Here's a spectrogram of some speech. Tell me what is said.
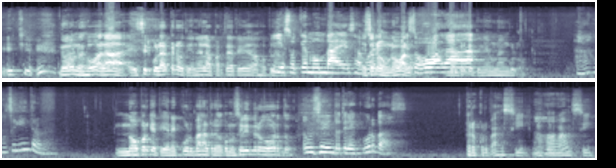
No, no es ovalada, es circular, pero tiene la parte de arriba y de abajo plana. ¿Y eso qué monda es, amor? Eso no es un óvalo. Eso es ovalada. No porque tiene un ángulo. Ah, un cilindro. No porque tiene curvas alrededor, como un cilindro gordo. Un cilindro tiene curvas. Pero curvas así, no Ajá. curvas así.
